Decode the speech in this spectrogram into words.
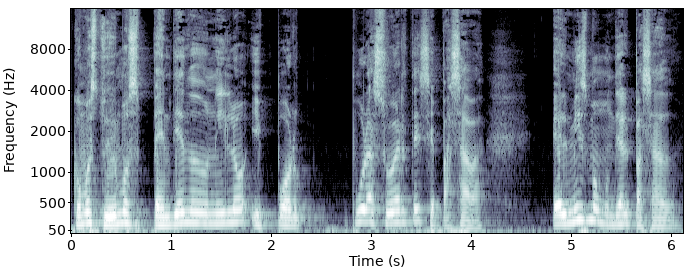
Como estuvimos pendiendo de un hilo y por pura suerte se pasaba. El mismo mundial pasado.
